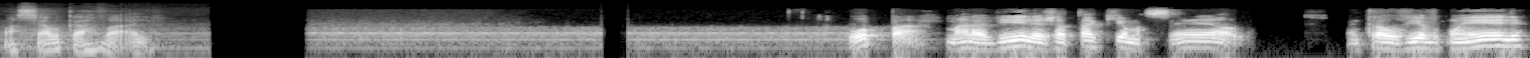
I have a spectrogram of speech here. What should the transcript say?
Marcelo Carvalho. Opa, maravilha, já está aqui o Marcelo. Vou entrar ao vivo com ele.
